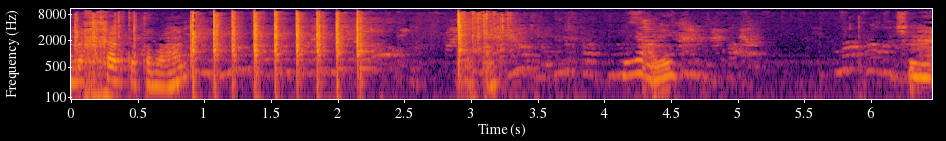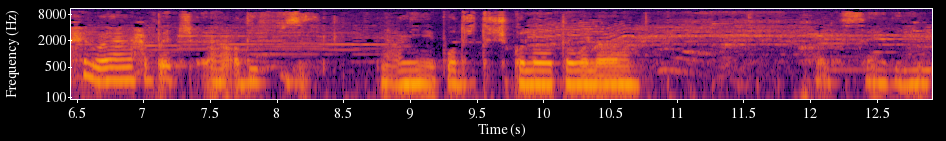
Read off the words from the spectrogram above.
دخلته طبعا. يعني عشانها حلوة يعني ما حبيتش أضيف يعني بودرة الشوكولاتة ولا خلص هذه.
